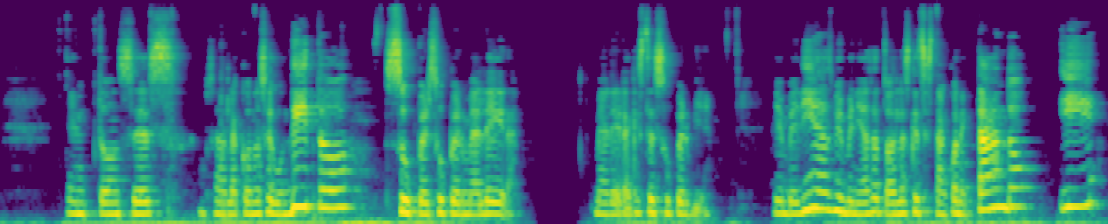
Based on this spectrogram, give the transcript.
Entonces, vamos a darla con un segundito. Súper, súper me alegra. Me alegra que estés súper bien. Bienvenidas, bienvenidas a todas las que se están conectando. Y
